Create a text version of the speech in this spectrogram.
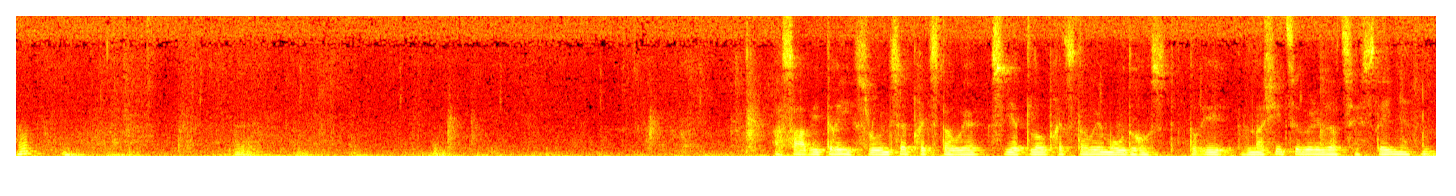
Hm? Savitri, slunce, představuje světlo, představuje moudrost. To i v naší civilizaci stejně. Hm?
